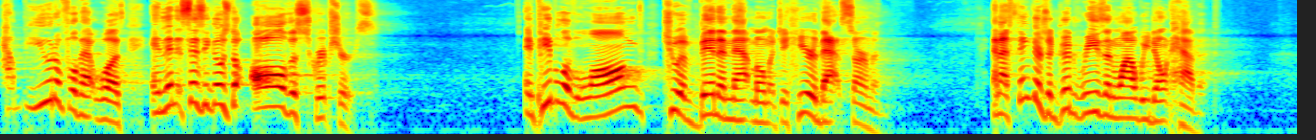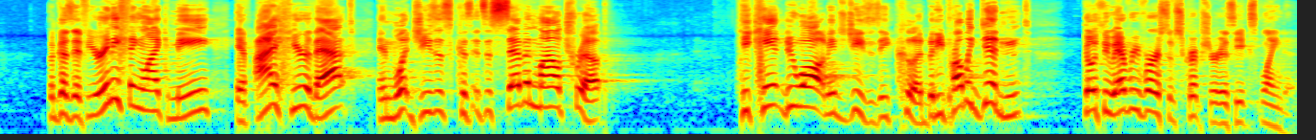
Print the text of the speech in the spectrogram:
How beautiful that was. And then it says he goes to all the scriptures. And people have longed to have been in that moment to hear that sermon. And I think there's a good reason why we don't have it. Because if you're anything like me, if I hear that and what Jesus, because it's a seven mile trip, he can't do all, I mean, it's Jesus, he could, but he probably didn't go through every verse of Scripture as he explained it.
